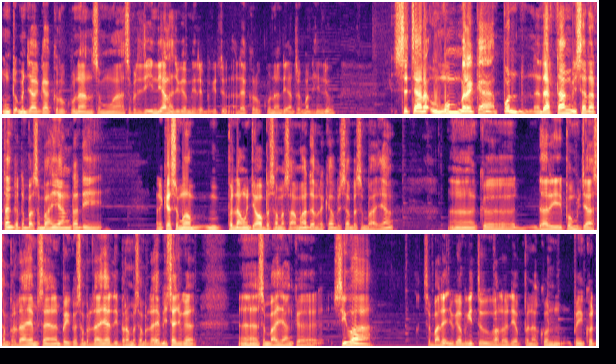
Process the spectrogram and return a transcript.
untuk menjaga kerukunan semua seperti di India lah juga mirip begitu. Ada kerukunan di antara umat Hindu. Secara umum mereka pun datang bisa datang ke tempat sembahyang tadi. Mereka semua penanggung jawab bersama-sama dan mereka bisa bersembahyang eh, ke dari pemuja sampradaya misalnya pengikut sampradaya di Brahma sampradaya bisa juga eh, sembahyang ke Siwa sebalik juga begitu kalau dia penekun pengikut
